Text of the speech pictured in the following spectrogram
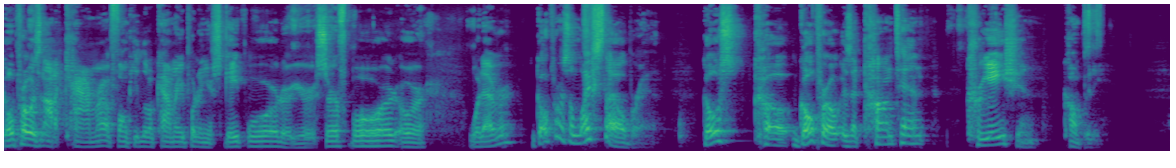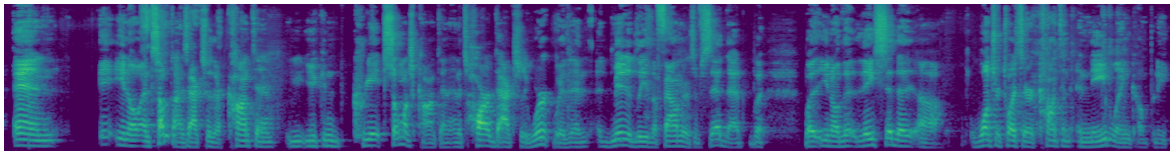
GoPro is not a camera, a funky little camera you put on your skateboard or your surfboard or whatever. GoPro is a lifestyle brand. GoPro is a content creation company. And you know, and sometimes actually their content, you, you, can create so much content and it's hard to actually work with. And admittedly, the founders have said that, but, but you know, they said that uh, once or twice they're a content enabling company,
